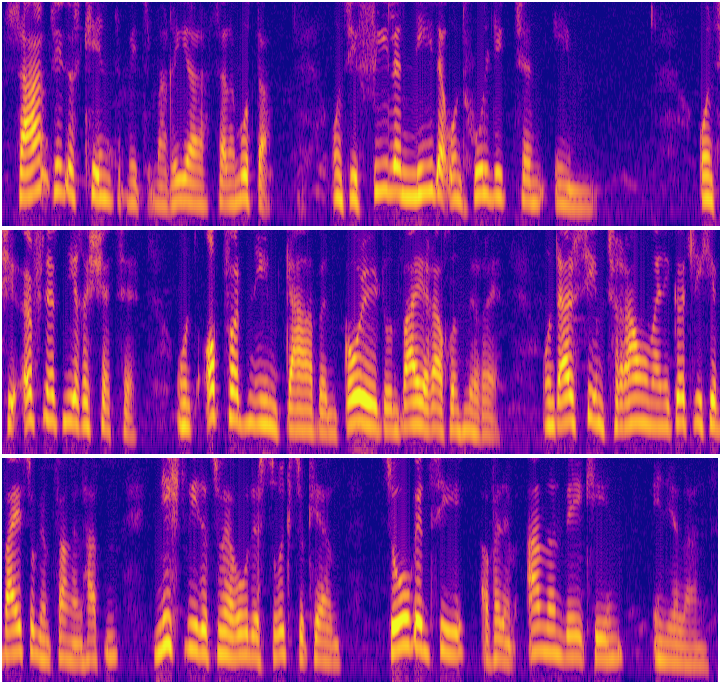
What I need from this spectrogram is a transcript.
sahen sie das Kind mit Maria, seiner Mutter, und sie fielen nieder und huldigten ihm. Und sie öffneten ihre Schätze und opferten ihm Gaben, Gold und Weihrauch und Myrrhe. Und als sie im Traum eine göttliche Weisung empfangen hatten, nicht wieder zu Herodes zurückzukehren, zogen sie auf einem anderen Weg hin in ihr Land.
